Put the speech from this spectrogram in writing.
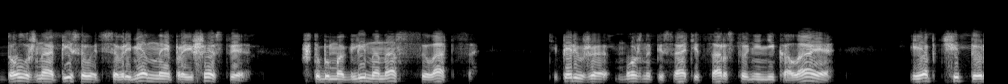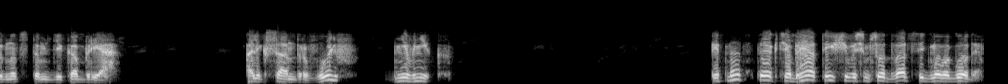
должно описывать современные происшествия, чтобы могли на нас ссылаться. Теперь уже можно писать и царствование Николая, и об 14 декабря. Александр Вульф, дневник. 15 октября 1827 года.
